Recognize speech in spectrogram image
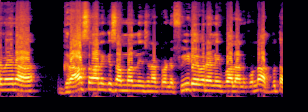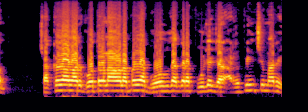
ఏమైనా గ్రాసానికి సంబంధించినటువంటి ఫీడ్ ఎవరైనా ఇవ్వాలనుకున్నా అద్భుతం. చక్కగా వారి గోత్రనామాలపై ఆ గోవు దగ్గర పూజ అర్పించి మరి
